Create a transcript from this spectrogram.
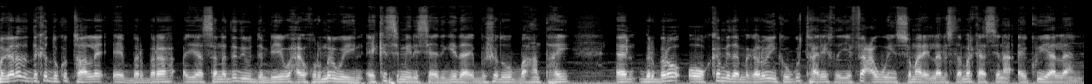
magaalada dekadu ku taalle ee berbera ayaa sanadadii u dambeeyey waxay horumar weyn ay ka samaynaysaa adeegyada ay bulshadu u baahan tahay. Berbero oo ka mid a magaalooyinka ugu taariikhda iyo faca weyn somalilan islamarkaasina ay ku yaalaan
